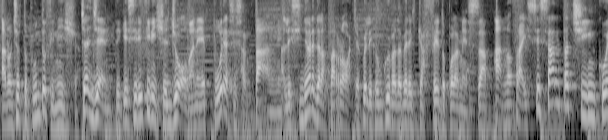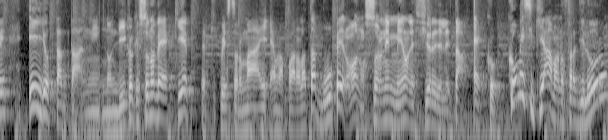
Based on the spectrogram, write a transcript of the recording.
ad un certo punto finisce. C'è gente che si rifinisce giovane eppure a 60 anni. Le signore della parrocchia, quelle con cui vado a bere il caffè dopo la messa, hanno fra i 65 e gli 80 anni. Non dico che sono vecchie, perché questa ormai è una parola tabù, però non sono nemmeno le fiore dell'età. Ecco, come si chiamano fra di loro?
